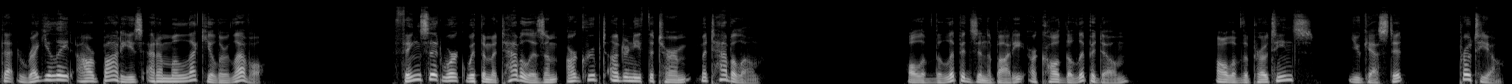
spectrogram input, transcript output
that regulate our bodies at a molecular level. Things that work with the metabolism are grouped underneath the term metabolome. All of the lipids in the body are called the lipidome. All of the proteins, you guessed it, proteome.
